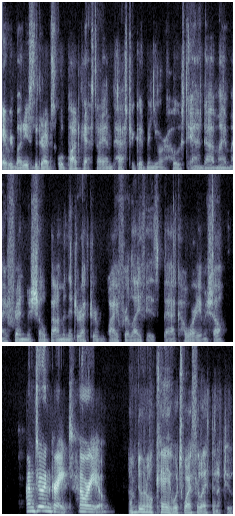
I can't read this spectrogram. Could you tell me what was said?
Hey, everybody, it's the Drive to School podcast. I am Pastor Goodman, your host, and uh, my, my friend Michelle Bauman, the director of Y for Life, is back. How are you, Michelle? I'm doing great. How are you? I'm doing okay. What's Y for Life been up to?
